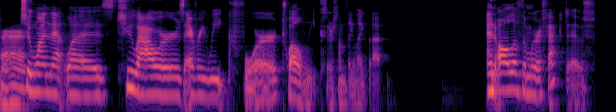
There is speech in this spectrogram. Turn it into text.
Mhm. to one that was two hours every week for 12 weeks or something like that. And all of them were effective.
